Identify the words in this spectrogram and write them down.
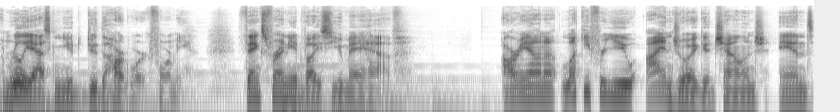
I'm really asking you to do the hard work for me. Thanks for any advice you may have. Ariana, lucky for you, I enjoy a good challenge, and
